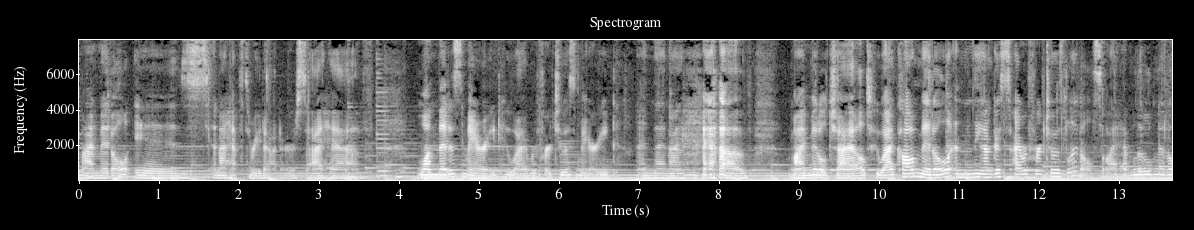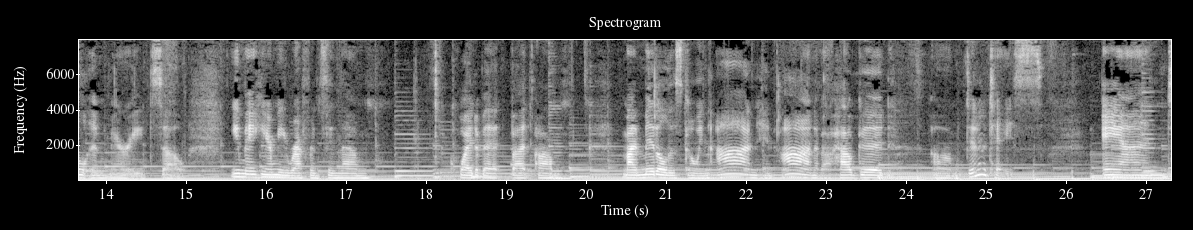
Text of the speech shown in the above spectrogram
my middle is, and I have three daughters. I have one that is married, who I refer to as married, and then I have my middle child, who I call middle, and the youngest I refer to as little. So I have little, middle, and married. So you may hear me referencing them quite a bit, but um, my middle is going on and on about how good um, dinner tastes. And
